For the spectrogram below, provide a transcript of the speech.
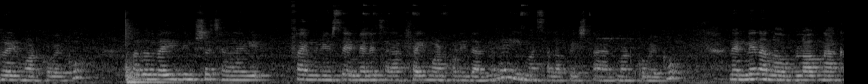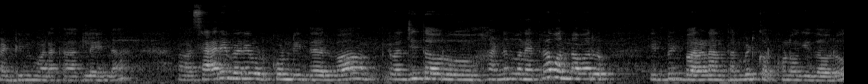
ಗ್ರೈಂಡ್ ಮಾಡ್ಕೋಬೇಕು. ಅದೊಂದು ಐದು ನಿಮಿಷ ಚೆನ್ನಾಗಿ ಫೈವ್ ಮಿನಿಟ್ಸ್ ಎಣ್ಣೆಲೆ ಚೆನ್ನಾಗಿ ಫ್ರೈ ಮಾಡ್ಕೊಂಡಿದ್ದಾದಮೇಲೆ ಈ ಮಸಾಲ ಪೇಸ್ಟ್ನ ಆ್ಯಡ್ ಮಾಡ್ಕೋಬೇಕು. ನಿನ್ನೆ ನಾನು ಬ್ಲಾಗ್ನ ಕಂಟಿನ್ಯೂ ಮಾಡೋಕ್ಕಾಗಲೇ ಇಲ್ಲ. ಸ್ಯಾರಿ ಬೇರೆ ಉಡ್ಕೊಂಡಿದ್ದೆ ಅಲ್ವಾ? ರಂಜಿತ್ ಅವರು ಅಣ್ಣನ ಮನೆ ಹತ್ರ ಒನ್ ಅವರು ಇದ್ಬಿಟ್ಟು ಬರೋಣ ಅಂತ ಅಂದ್ಬಿಟ್ಟು ಕರ್ಕೊಂಡು ಹೋಗಿದ್ದವರು.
